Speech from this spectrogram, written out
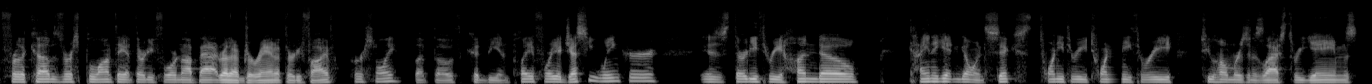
for the Cubs versus Pallante at 34. Not bad. I'd rather have Duran at 35 personally, but both could be in play for you. Jesse Winker is 33 hundo, kind of getting going. 6, 23, 23, two homers in his last three games.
